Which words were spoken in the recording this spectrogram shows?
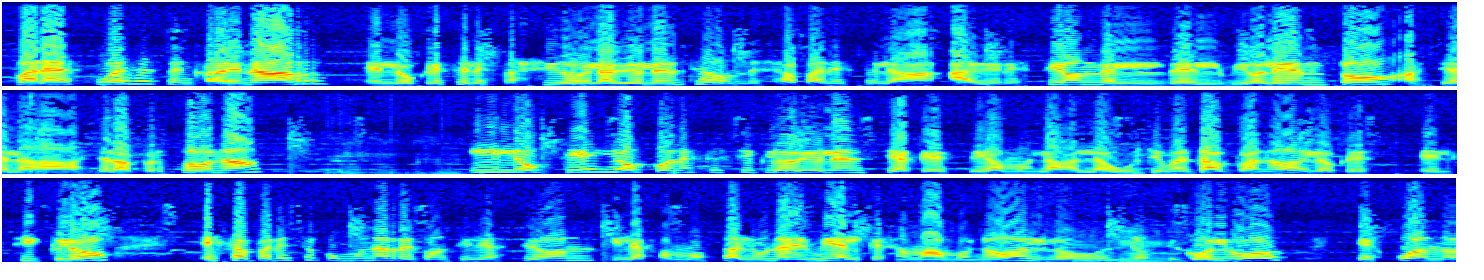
para después desencadenar en lo que es el estallido de la violencia, donde ya aparece la agresión del, del violento hacia la, hacia la persona. Y lo que es lo con este ciclo de violencia, que es, digamos, la, la última etapa, ¿no? De lo que es el ciclo, es que aparece como una reconciliación y la famosa luna de miel que llamamos, ¿no? Lo-. Los psicólogos, que es cuando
